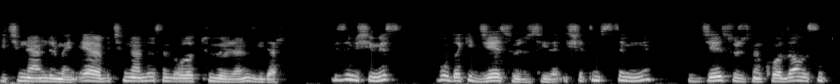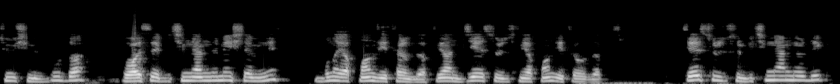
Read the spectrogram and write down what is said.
Biçimlendirmeyin. Eğer biçimlendirirseniz orada tüm verileriniz gider. Bizim işimiz buradaki C sürücüsüyle işletim sistemini C kuracağımız için tüm işimiz burada. Dolayısıyla biçimlendirme işlemini buna yapmanız yeterli olacaktır. Yani C sürücüsünü yapmanız yeterli olacaktır. C sürücüsünü biçimlendirdik.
